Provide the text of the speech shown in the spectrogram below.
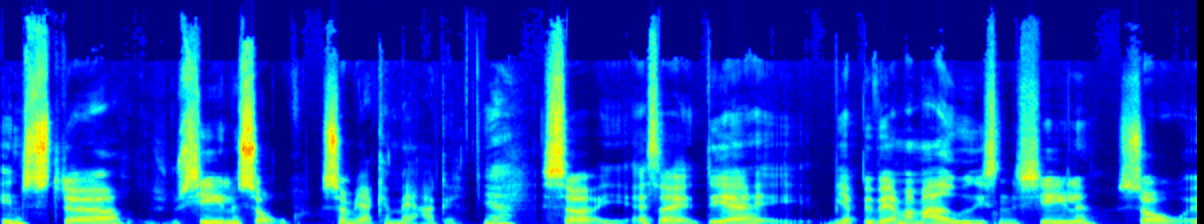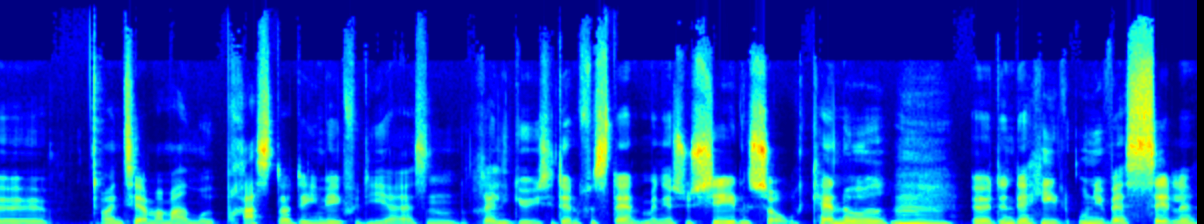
en større sjælesorg, som jeg kan mærke. Ja. Så altså, det er, jeg bevæger mig meget ud i sådan en sjælesorg, øh, orienterer mig meget mod præster. Det er egentlig ikke, fordi jeg er sådan religiøs i den forstand, men jeg synes, sjælesorg kan noget. Mm. Øh, den der helt universelle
